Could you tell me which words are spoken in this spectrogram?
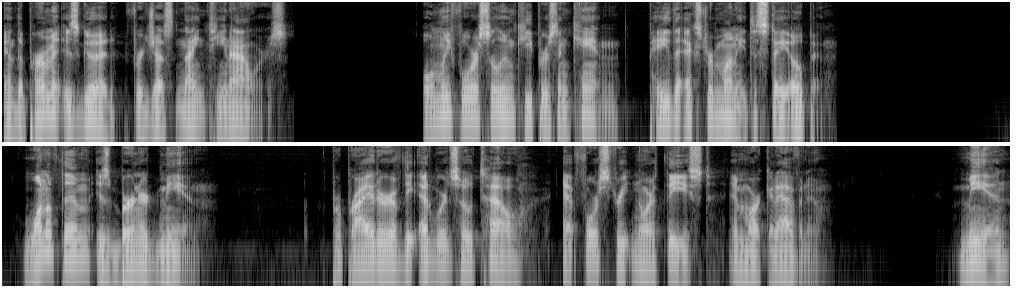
and the permit is good for just 19 hours. Only four saloon keepers in Canton pay the extra money to stay open. One of them is Bernard Meehan, proprietor of the Edwards Hotel at 4th Street Northeast and Market Avenue. Meehan,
